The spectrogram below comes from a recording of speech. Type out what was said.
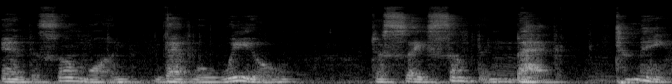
into someone that will will to say something back to me.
